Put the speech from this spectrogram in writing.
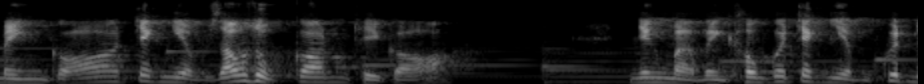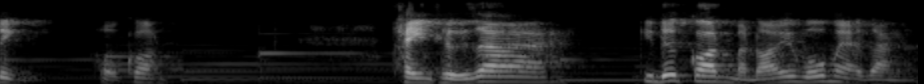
mình có trách nhiệm giáo dục con thì có, nhưng mà mình không có trách nhiệm quyết định hộ con. Thành thử ra, cái đứa con mà nói với bố mẹ rằng,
